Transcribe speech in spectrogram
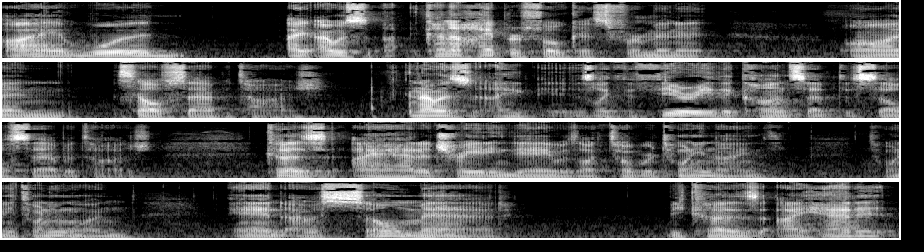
I would, I, I was kind of hyper focused for a minute on self sabotage. And I was, I, it was like the theory, the concept of self sabotage because I had a trading day. It was October 29th, 2021. And I was so mad because I had it,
